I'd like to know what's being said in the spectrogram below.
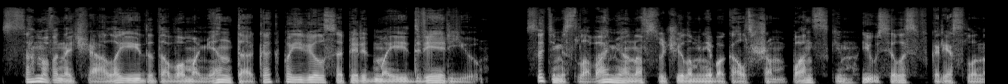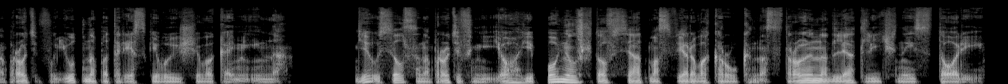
С самого начала и до того момента, как появился перед моей дверью». С этими словами она всучила мне бокал с шампанским и уселась в кресло напротив уютно потрескивающего камина. Я уселся напротив нее и понял, что вся атмосфера вокруг настроена для отличной истории.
